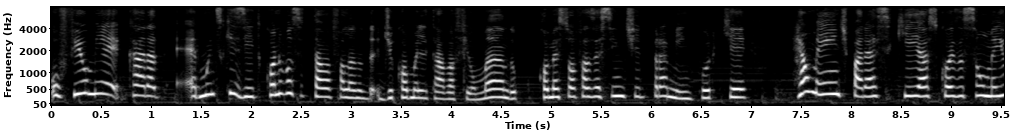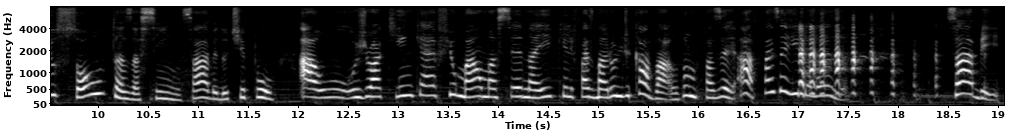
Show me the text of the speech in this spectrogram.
o filme, cara, é muito esquisito. Quando você tava falando de como ele tava filmando, começou a fazer sentido pra mim, porque realmente parece que as coisas são meio soltas, assim, sabe? Do tipo, ah, o Joaquim quer filmar uma cena aí que ele faz barulho de cavalo. Vamos fazer? Ah, faz aí, beleza. Sabe?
